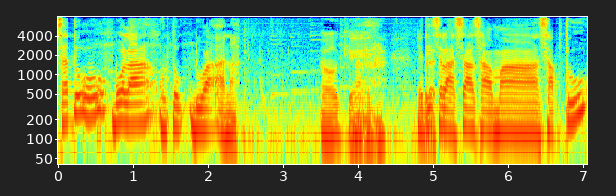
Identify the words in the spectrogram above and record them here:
satu bola untuk dua anak. Oke. Jadi Selasa sama Sabtu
